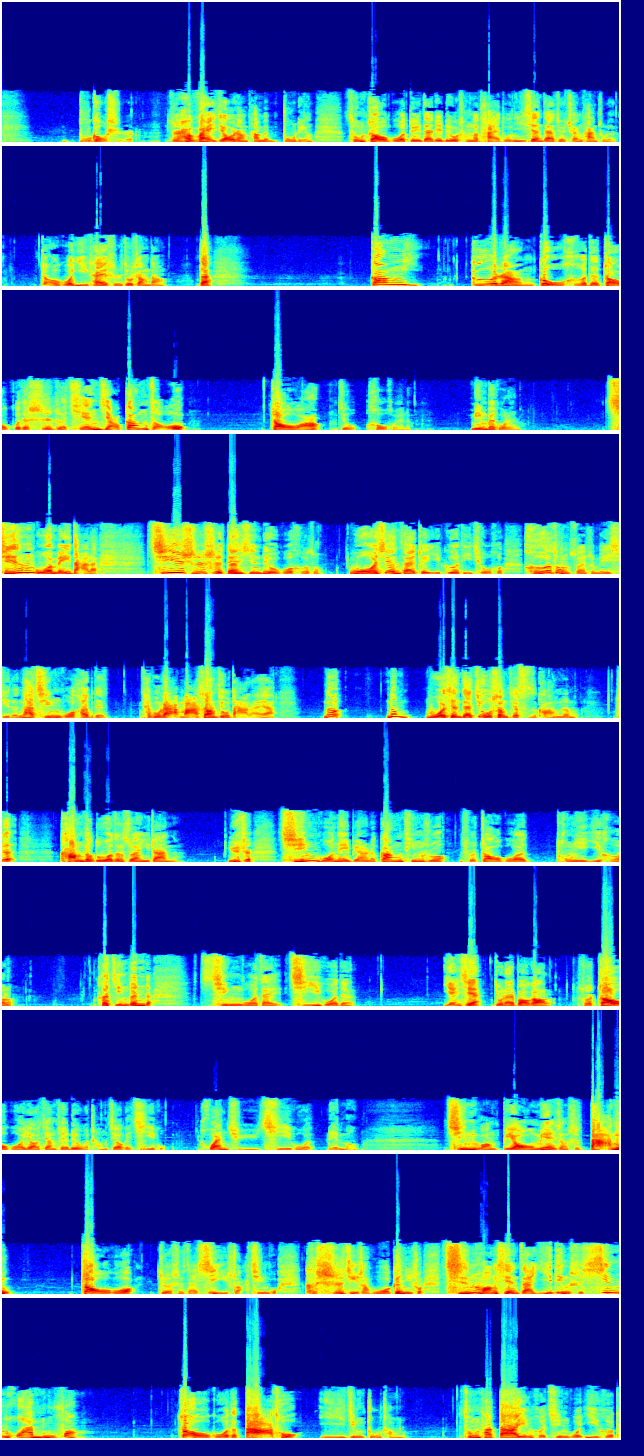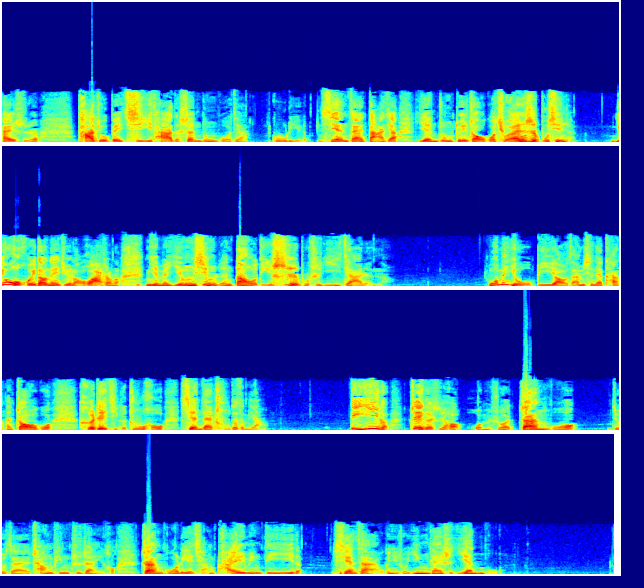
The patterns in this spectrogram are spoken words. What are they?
不够使，这外交上他们不灵。从赵国对待这六城的态度，你现在就全看出来了。赵国一开始就上当，但刚割让媾和的赵国的使者前脚刚走。赵王就后悔了，明白过来了。秦国没打来，其实是担心六国合纵。我现在这一割地求和，合纵算是没戏了。那秦国还不得，还不俩马上就打来呀？那，那我现在就剩下死扛着了。这扛着多子算一战呢？于是秦国那边呢，刚听说说赵国同意议和了，可紧跟着。秦国在齐国的眼线就来报告了，说赵国要将这六个城交给齐国，换取与齐国联盟。秦王表面上是大怒，赵国这是在戏耍秦国，可实际上，我跟你说，秦王现在一定是心花怒放。赵国的大错已经铸成了。从他答应和秦国议和开始，他就被其他的山东国家孤立了。现在大家眼中对赵国全是不信任，又回到那句老话上了：你们嬴姓人到底是不是一家人呢？我们有必要，咱们现在看看赵国和这几个诸侯现在处的怎么样。第一个，这个时候我们说战国就在长平之战以后，战国列强排名第一的。现在我跟你说，应该是燕国。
